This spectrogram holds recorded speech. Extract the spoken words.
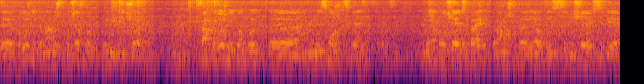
э, художника, надо, чтобы участвовало как минимум три человека. Сам художник, он будет, э, не сможет сделать. У меня получаются проекты, потому что я вот здесь совмещаю в себе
